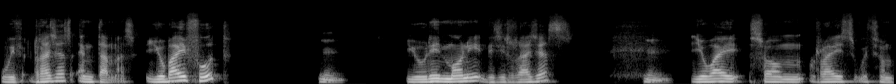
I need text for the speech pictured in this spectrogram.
with rajas and tamas. You buy food, Mm. You need money, this is rajas. mm, You buy some rice with some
